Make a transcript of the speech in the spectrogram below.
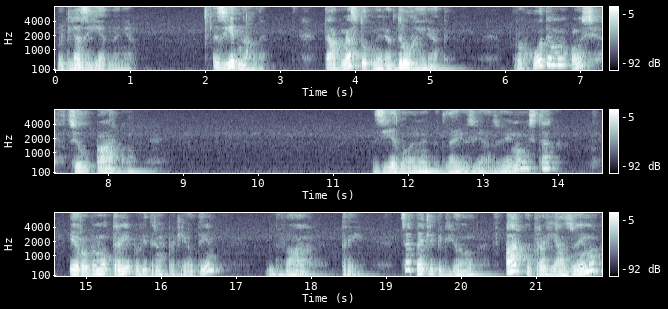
петля з'єднання. З'єднали. Так, наступний ряд, другий ряд. Проходимо ось в цю арку. З'єднувальною петлею зв'язуємо ось так. І робимо три повітряних петлі. Один, два, три. Це петлі підйому. В арку пров'язуємо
